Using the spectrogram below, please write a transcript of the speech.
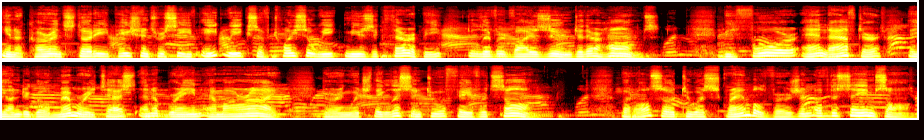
In a current study, patients receive eight weeks of twice a week music therapy delivered via Zoom to their homes. Before and after, they undergo memory tests and a brain MRI, during which they listen to a favorite song, but also to a scrambled version of the same song.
